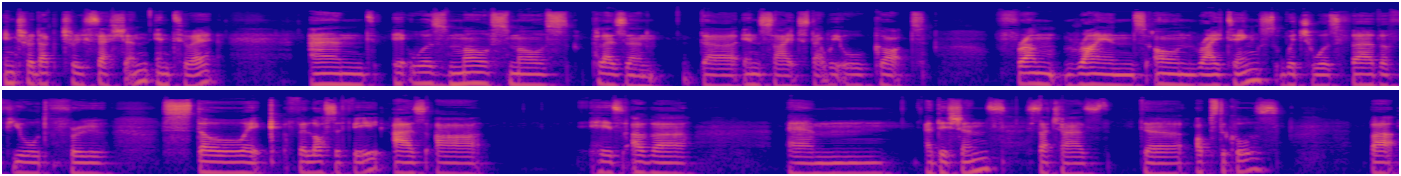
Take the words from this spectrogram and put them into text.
introductory session into it and it was most most pleasant the insights that we all got from Ryan's own writings which was further fueled through Stoic philosophy, as are his other um, additions, such as the obstacles. But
